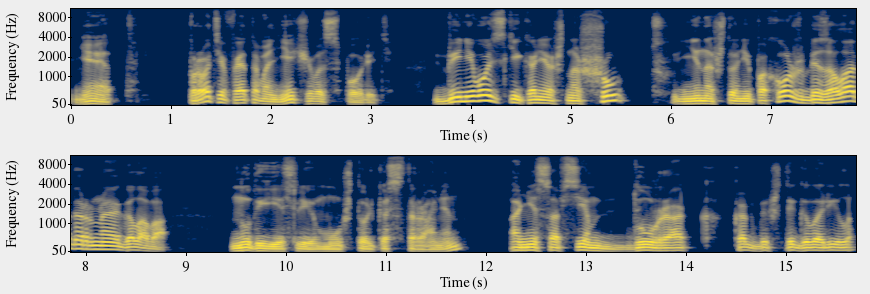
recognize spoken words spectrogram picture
Нет, против этого нечего спорить. Беневольский, конечно, шут, ни на что не похож, безалаберная голова. Ну да если муж только странен, а не совсем дурак, как ж ты говорила,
